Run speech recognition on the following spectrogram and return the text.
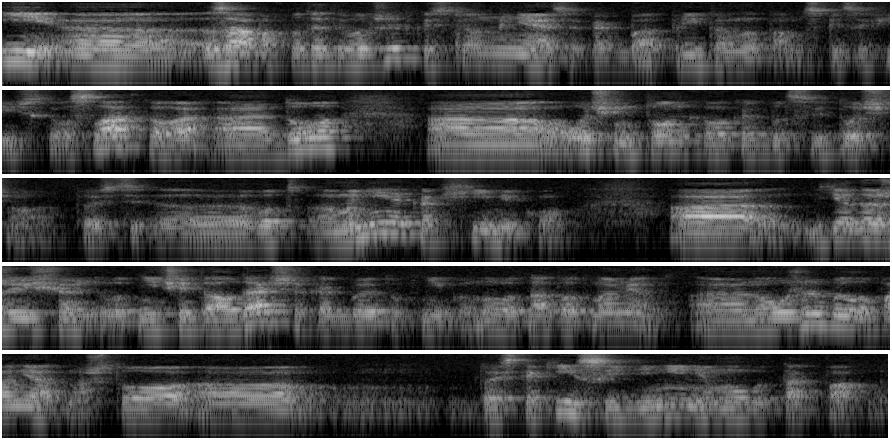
и э, запах вот этой вот жидкости, он меняется как бы от приторно там специфического сладкого э, до э, очень тонкого как бы цветочного. То есть э, вот мне как химику, э, я даже еще вот не читал дальше как бы эту книгу, ну вот на тот момент, э, но уже было понятно, что э, то есть какие соединения могут так пахнуть.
